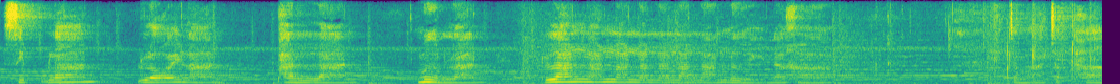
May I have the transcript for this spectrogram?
10ล้านร้อยล้าน พันล้านหมื่นล้าน ล้านล้านล้านล้านล้านล้านล้านเลยนะคะ จะมาจากทาง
